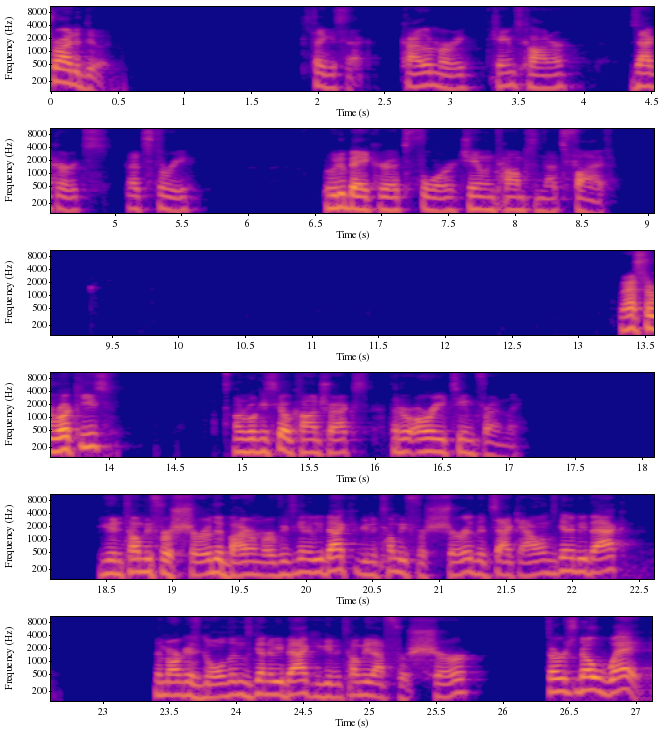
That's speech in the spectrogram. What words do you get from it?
Try to do it. Let's take a sec. Kyler Murray, James Conner, Zach Ertz, that's three. Budda Baker, that's four. Jalen Thompson, that's five. rest are rookies on rookie scale contracts that are already team friendly. You're going to tell me for sure that Byron Murphy's going to be back? You're going to tell me for sure that Zach Allen's going to be back? That Marcus Golden's going to be back? You're going to tell me that for sure? There's no way.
